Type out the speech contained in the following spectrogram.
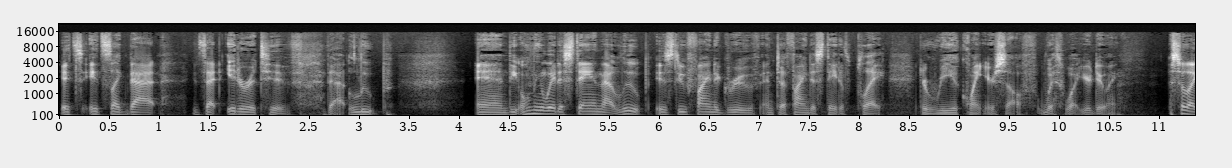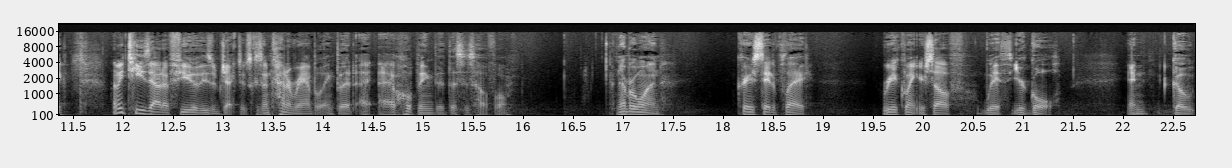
It's it's like that it's that iterative that loop. And the only way to stay in that loop is to find a groove and to find a state of play to reacquaint yourself with what you're doing so, like, let me tease out a few of these objectives because I'm kind of rambling, but I, I'm hoping that this is helpful. Number one, create a state of play. Reacquaint yourself with your goal and go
